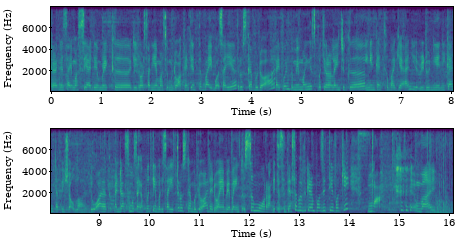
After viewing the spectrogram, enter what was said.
kerana saya masih ada mereka di luar sana yang masih mendoakan yang terbaik buat saya. Teruskan berdoa. Saya pun memangnya seperti orang lain juga inginkan kebahagiaan hidup di dunia ini kan. Tapi insyaAllah doa anda semua sangat penting bagi saya. Teruskan berdoa dan doa yang baik-baik untuk semua orang. Kita sentiasa berfikiran positif, okey? 嘿嘿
